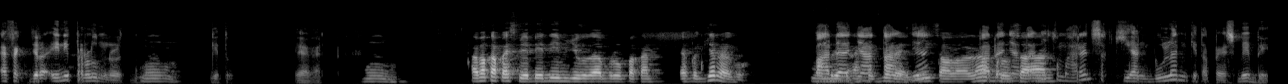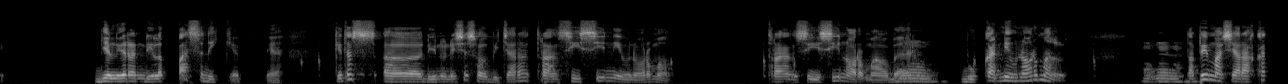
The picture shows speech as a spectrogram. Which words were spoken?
efek jerah ini perlu menurut gue Hmm. gitu ya kan Hmm. Apakah PSBB ini juga merupakan efek jerah, Bu? pada nyatanya pada perusahaan nyatanya kemarin sekian bulan kita PSBB giliran dilepas sedikit ya kita eh, di Indonesia selalu bicara transisi new normal transisi normal baru Hmm. bukan new normal Hmm. tapi masyarakat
